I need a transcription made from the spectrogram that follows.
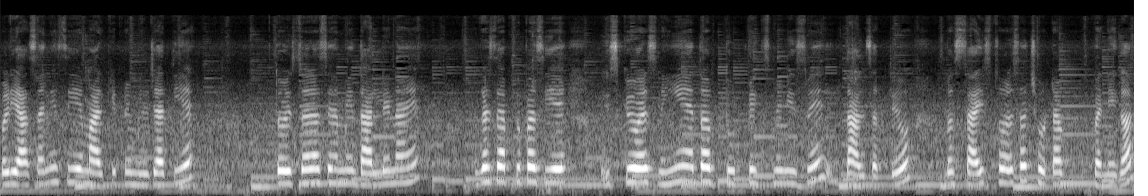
बड़ी आसानी से ये मार्केट में मिल जाती है। तो इस तरह से हमें डाल लेना है। अगर से आपके पास ये स्क्यूवर्स नहीं है तो आप टूथपिक्स में भी इसमें डाल सकते हो। बस साइज़ थोड़ा सा छोटा बनेगा।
